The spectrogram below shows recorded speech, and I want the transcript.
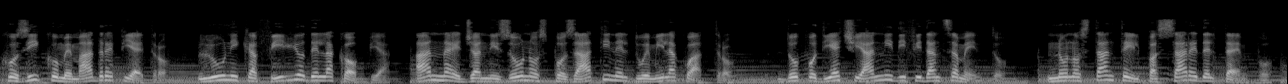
Così come madre Pietro. L'unica figlio della coppia. Anna e Gianni sono sposati nel 2004. Dopo dieci anni di fidanzamento. Nonostante il passare del tempo.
